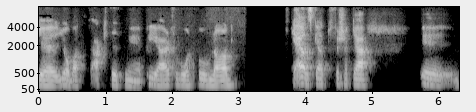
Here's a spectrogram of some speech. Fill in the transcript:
eh, jobbat aktivt med PR för vårt bolag. Jag älskar att försöka eh,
